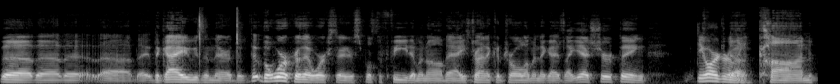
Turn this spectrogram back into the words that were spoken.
the the the, uh, the the guy who's in there, the, the worker that works there. They're supposed to feed him and all that. He's trying to control him, and the guy's like, "Yeah, sure thing." The orderly. Uh, Khan,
